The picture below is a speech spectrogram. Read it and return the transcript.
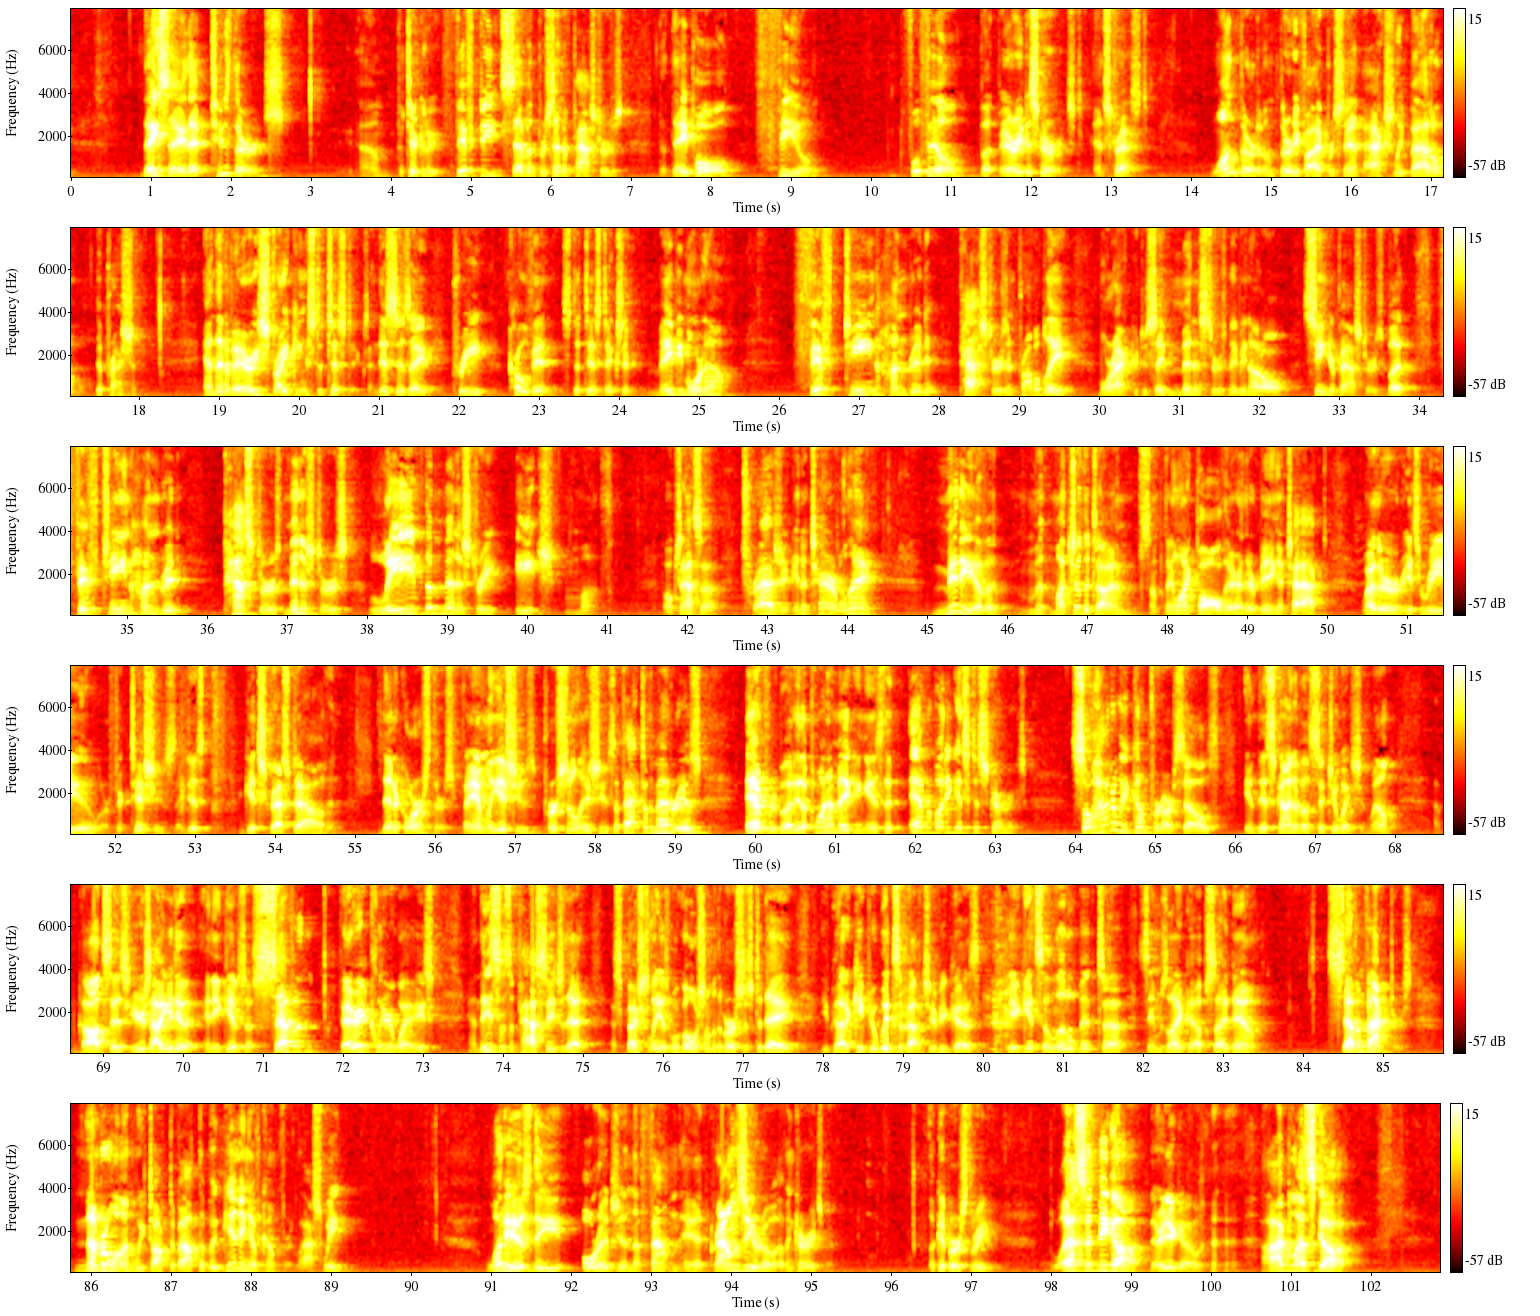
they say that two thirds, um, particularly 57% of pastors that they poll, feel fulfilled but very discouraged and stressed. One third of them, 35%, actually battle depression. And then a very striking statistics, and this is a pre COVID statistics, it may be more now. 1,500 pastors, and probably more accurate to say ministers, maybe not all senior pastors, but 1,500 pastors, ministers, leave the ministry each month. Folks, that's a tragic and a terrible thing. Many of it, much of the time, something like Paul there, they're being attacked, whether it's real or fictitious, they just get stressed out. And then, of course, there's family issues and personal issues. The fact of the matter is, everybody, the point I'm making is that everybody gets discouraged. So, how do we comfort ourselves in this kind of a situation? Well, God says, here's how you do it. And He gives us seven very clear ways. And this is a passage that, especially as we'll go over some of the verses today, you've got to keep your wits about you because it gets a little bit, uh, seems like upside down. Seven factors. Number one, we talked about the beginning of comfort last week. What is the origin, the fountainhead, ground zero of encouragement? Look at verse 3. Blessed be God. There you go. I bless God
